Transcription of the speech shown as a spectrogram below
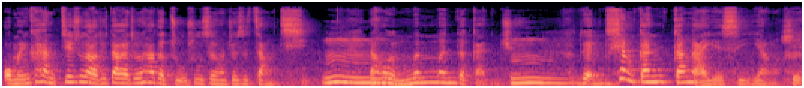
我们看接触到就大概就是它的主诉症状就是胀气，嗯，然后有闷闷的感觉，嗯，对，像肝肝癌也是一样，是。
